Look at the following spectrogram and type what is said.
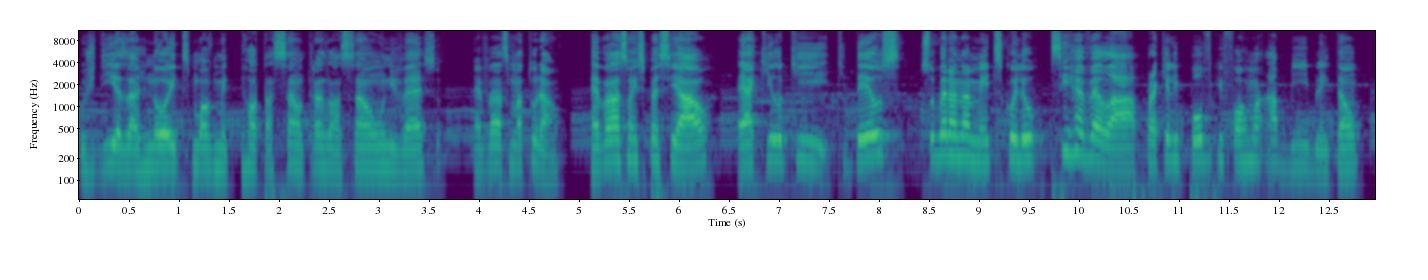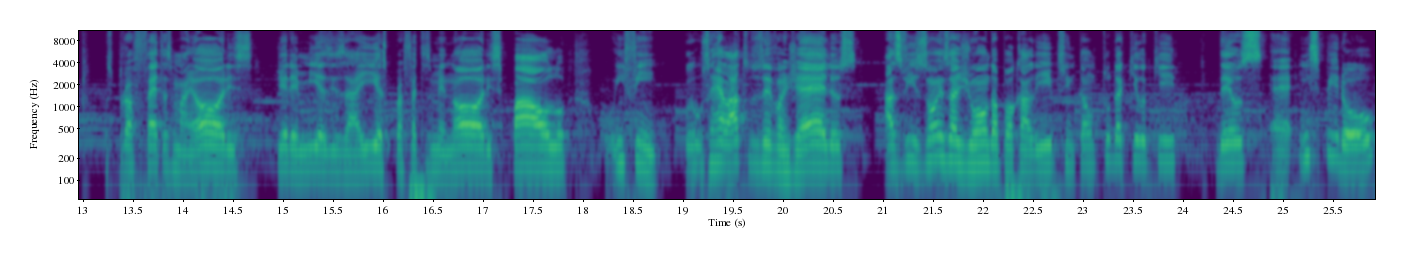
os dias, as noites, movimento de rotação, translação, universo, revelação natural. Revelação especial é aquilo que, que Deus soberanamente escolheu se revelar para aquele povo que forma a Bíblia. Então, os profetas maiores, Jeremias, Isaías, profetas menores, Paulo, enfim, os relatos dos evangelhos, as visões a João do Apocalipse, então tudo aquilo que Deus é, inspirou,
